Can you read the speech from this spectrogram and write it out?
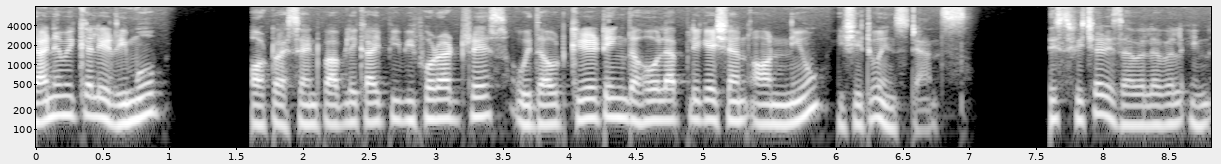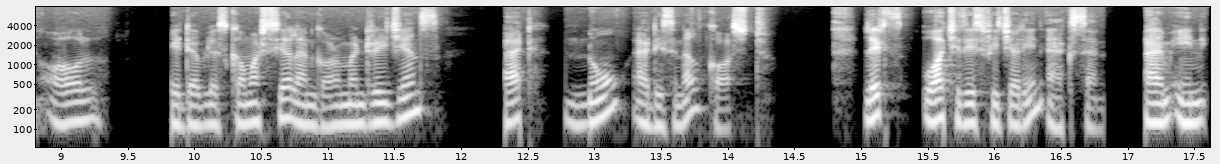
dynamically remove auto-assigned public IPv4 address without creating the whole application on new EC2 instance. This feature is available in all AWS commercial and government regions at no additional cost. Let's watch this feature in action. I am in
